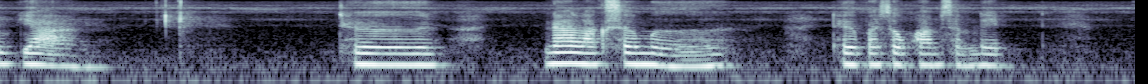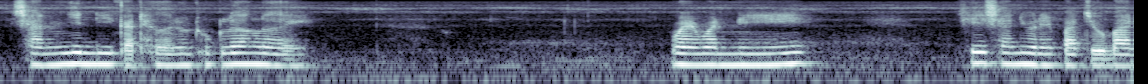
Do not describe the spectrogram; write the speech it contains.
ทุกอย่าง เธอน่ารักเสมอ เธอประสบความสำเร็จ ฉันยินดีกับเธอทุกๆเรื่องเลยในวันนี้ ที่ฉันอยู่ในปัจจุบัน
